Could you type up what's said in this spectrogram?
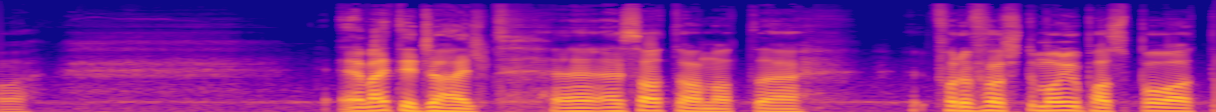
og Jeg veit ikke helt. Eh, Jeg sa til han at eh, for det første må du passe på at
